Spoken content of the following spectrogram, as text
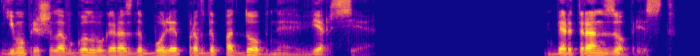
Ему пришла в голову гораздо более правдоподобная версия. Бертран Зобрист.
